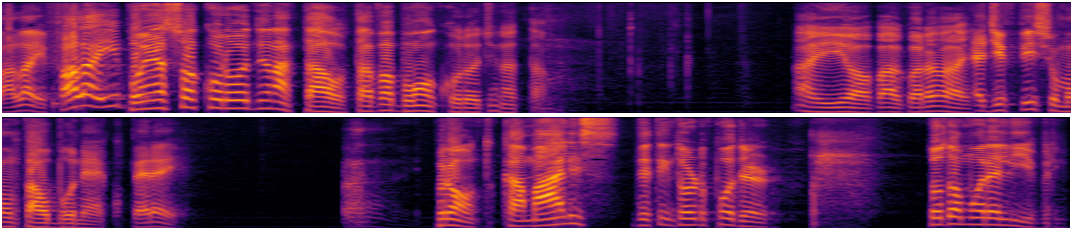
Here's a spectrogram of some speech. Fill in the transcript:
Fala aí, fala aí. Põe a sua coroa de Natal. Tava bom a coroa de Natal. Aí, ó, agora vai. É difícil montar o boneco. Pera aí. Pronto. Camales, detentor do poder. Todo amor é livre.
